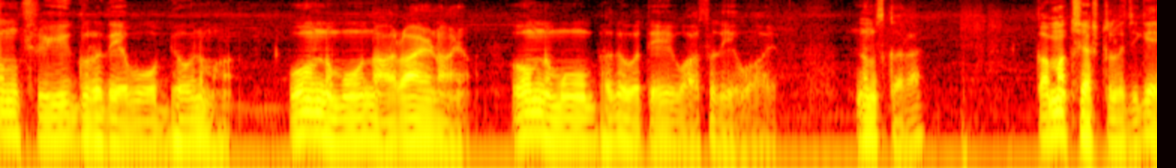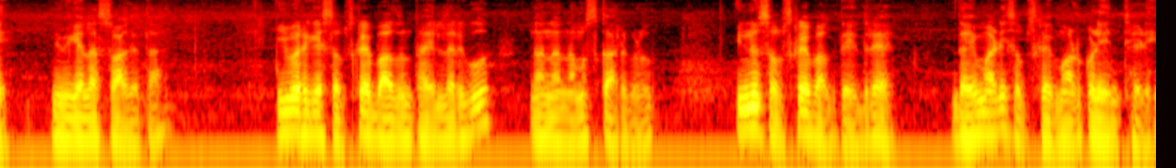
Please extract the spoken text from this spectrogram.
ಓಂ ಶ್ರೀ ಗುರುದೇವೋಭ್ಯೋ ನಮಃ ಓಂ ನಮೋ ನಾರಾಯಣಾಯ ಓಂ ನಮೋ ಭಗವತೆ ವಾಸುದೇವಾಯ ನಮಸ್ಕಾರ ಕಾಮಾಕ್ಷಿ ಅಸ್ಟ್ರಾಲಜಿಗೆ ನಿಮಗೆಲ್ಲ ಸ್ವಾಗತ. ಈವರೆಗೆ ಸಬ್ಸ್ಕ್ರೈಬ್ ಆದಂಥ ಎಲ್ಲರಿಗೂ ನನ್ನ ನಮಸ್ಕಾರಗಳು. ಇನ್ನೂ ಸಬ್ಸ್ಕ್ರೈಬ್ ಆಗದೇ ಇದ್ದರೆ ದಯಮಾಡಿ ಸಬ್ಸ್ಕ್ರೈಬ್ ಮಾಡ್ಕೊಳ್ಳಿ ಅಂಥೇಳಿ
